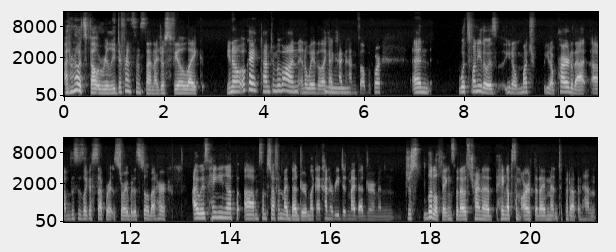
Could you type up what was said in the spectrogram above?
i don't know it's felt really different since then. I just feel like you know okay time to move on in a way that like i kind Mm. of hadn't felt before. And what's funny though is you know much you know prior to that um, this is like a separate story but it's still about her. I was hanging up um, some stuff in my bedroom like i kind of redid my bedroom and just little things but i was trying to hang up some art that i meant to put up and hadn't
